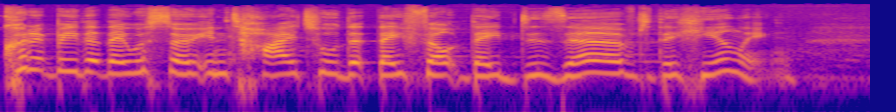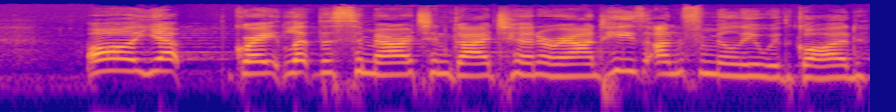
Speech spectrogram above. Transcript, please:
Could it be that they were so entitled that they felt they deserved the healing? Oh, yep, great, let the Samaritan guy turn around. He's unfamiliar with God.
